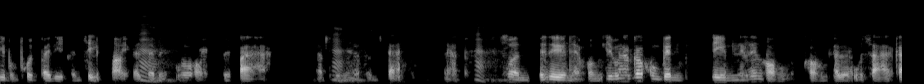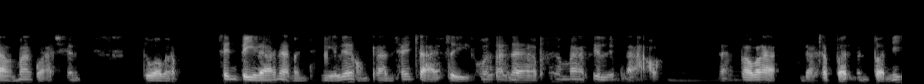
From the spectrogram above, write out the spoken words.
ที่ผมพูดไปดีเป็นสิบหน่อยก็จะเป็นพวกของไฟฟ้าที่น่าสนใจนะครับส่วนอื่นเนี่ยผมคิดว่าก็คงเป็น ธีมในเรื่องของของการอุตสาหกรรมมากกว่า เช่น ตัวแบบเส้นปีแล้วเนี่ยมันมีเรื่องของการใช้จ่ายสื่อโฆษณาเพิ่มมากขึ้นหรือเปล่านะเพราะว่าอยากจะเปิดมันเปิดนี่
